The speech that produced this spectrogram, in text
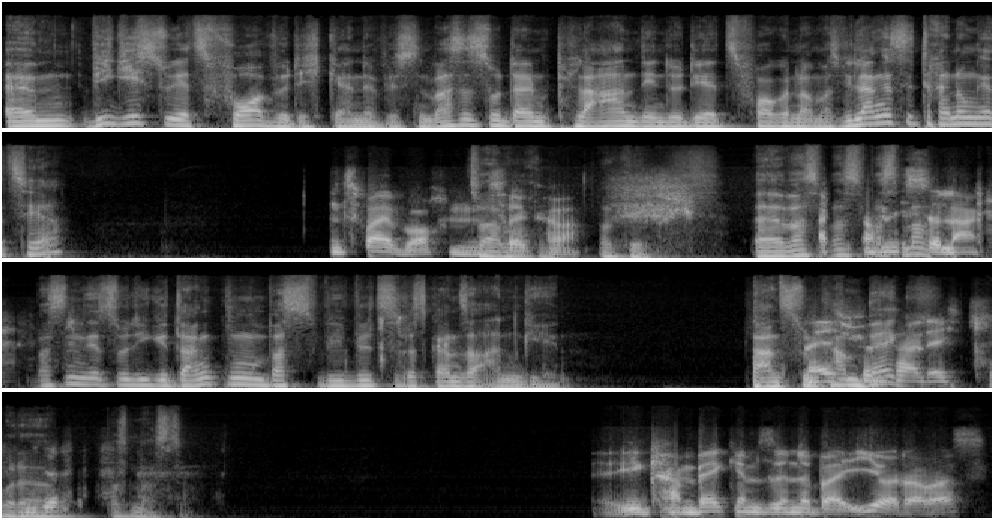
Ähm, wie gehst du jetzt vor, würde ich gerne wissen. Was ist so dein Plan, den du dir jetzt vorgenommen hast? Wie lange ist die Trennung jetzt her? In zwei Wochen zwei circa. Wochen. Okay. Äh, was, was, was, so was, sind jetzt so die Gedanken? Was, wie willst du das Ganze angehen? Planst du ein Comeback halt oder was machst du? Ein Comeback im Sinne bei ihr oder was?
